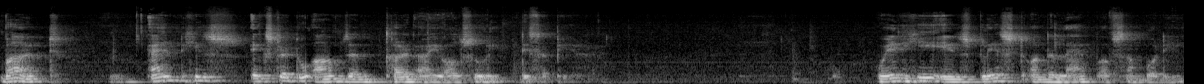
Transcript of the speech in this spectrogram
But, and his extra two arms and third eye also will disappear. When he is placed on the lap of somebody,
